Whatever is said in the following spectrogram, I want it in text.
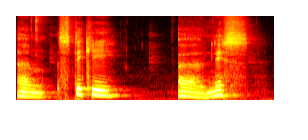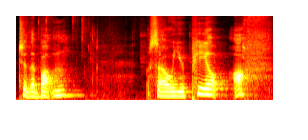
um, sticky uh, to the bottom. So you peel off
